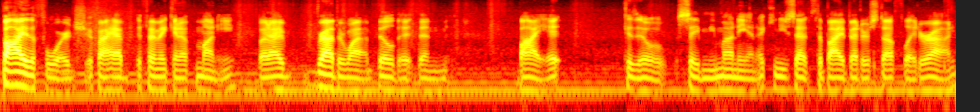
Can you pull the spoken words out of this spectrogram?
buy the forge if I have if I make enough money. But I rather want to build it than buy it because it'll save me money and I can use that to buy better stuff later on.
